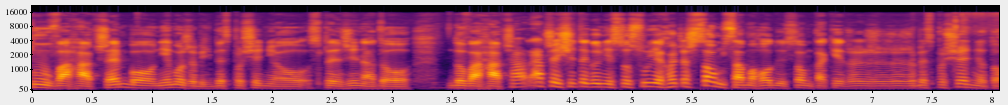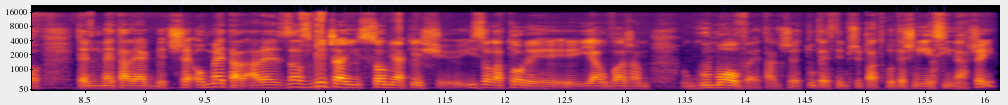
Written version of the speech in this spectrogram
tu wahaczem, bo nie może być bezpośrednio sprężyna do, do wahacza. Raczej się tego nie stosuje, chociaż są samochody, są takie, że, że, że bezpośrednio to ten metal jakby trze o metal, ale zazwyczaj są jakieś izolatory, ja uważam, gumowe, także tutaj w tym przypadku też nie jest inaczej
